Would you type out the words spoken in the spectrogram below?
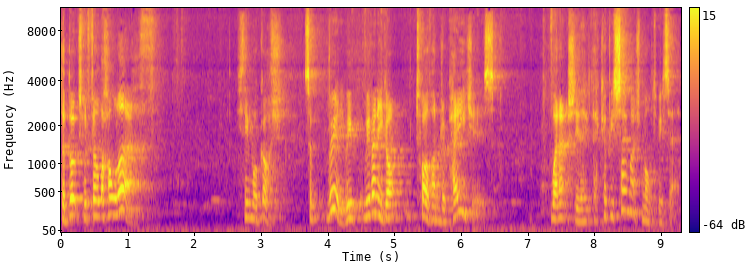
the books would fill the whole earth. You think, well, gosh, so really, we've, we've only got 1,200 pages, when actually there, there could be so much more to be said.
